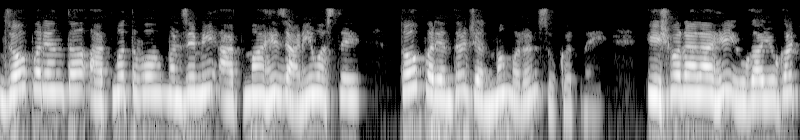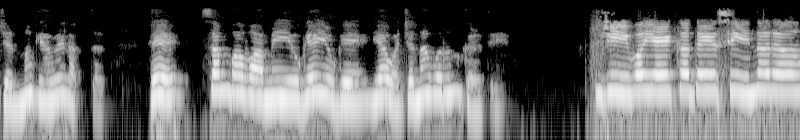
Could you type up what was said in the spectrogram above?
जोपर्यंत आत्मत्व म्हणजे मी आत्मा ही जाणीव असते तोपर्यंत जन्म मरण सुखत नाही. ईश्वरालाही युगायुगात जन्म घ्यावे लागतात. हे संभवामी युगे युगे या वचनावरून कळते. जीव एक देसी नर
